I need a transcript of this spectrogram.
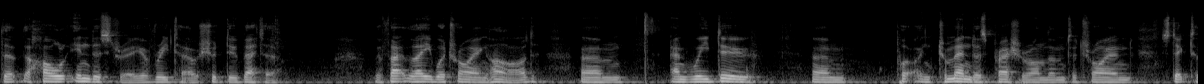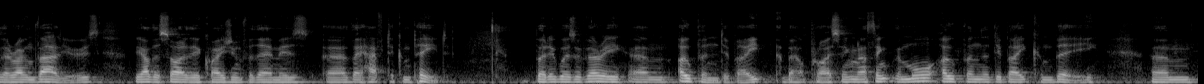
that the whole industry of retail should do better. The fact they were trying hard, um, and we do um, put tremendous pressure on them to try and stick to their own values. The other side of the equation for them is uh, they have to compete but it was a very um, open debate about pricing. And I think the more open the debate can be, um,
